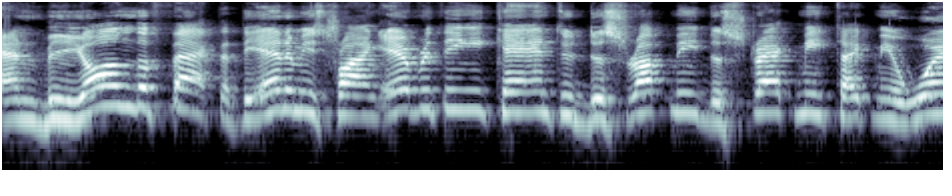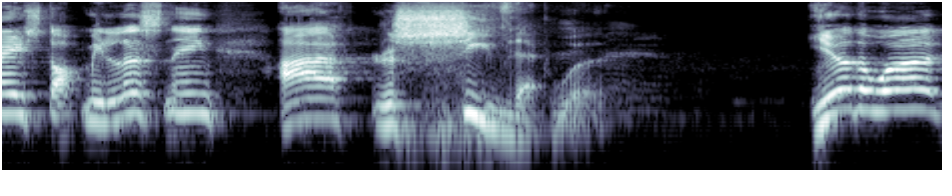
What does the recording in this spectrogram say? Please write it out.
And beyond the fact that the enemy is trying everything he can to disrupt me, distract me, take me away, stop me listening, I receive that word. Hear the word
